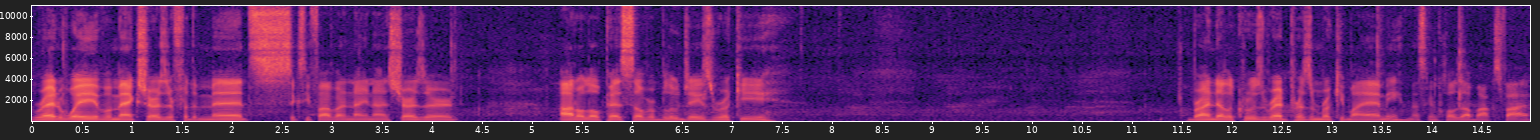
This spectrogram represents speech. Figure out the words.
Red Wave of Max Scherzer for the Mets. 65 out of 99 Scherzer. Otto Lopez, Silver Blue Jays rookie. Bryan De La Cruz, Red Prizm rookie, Miami. That's going to close out box five.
